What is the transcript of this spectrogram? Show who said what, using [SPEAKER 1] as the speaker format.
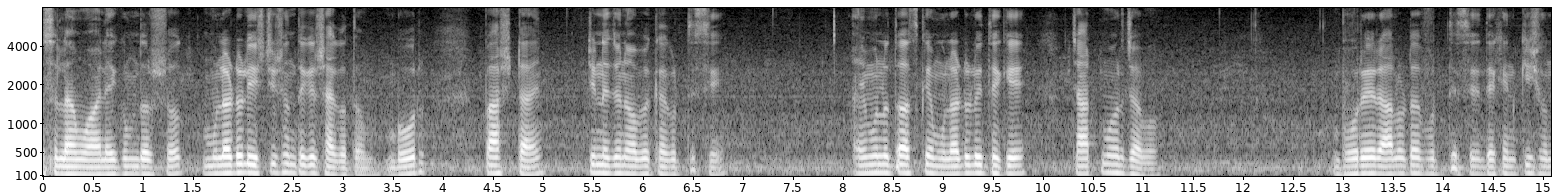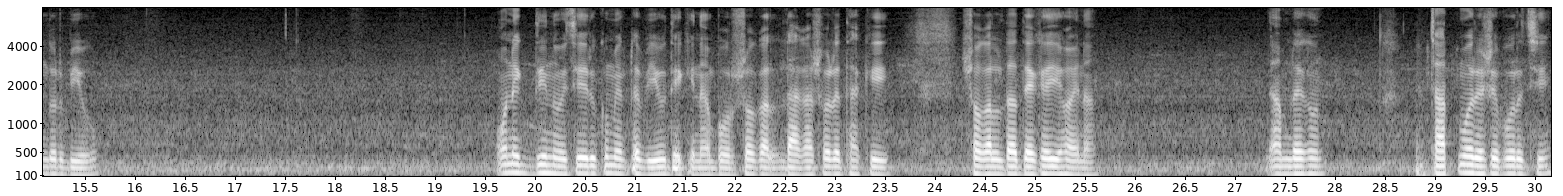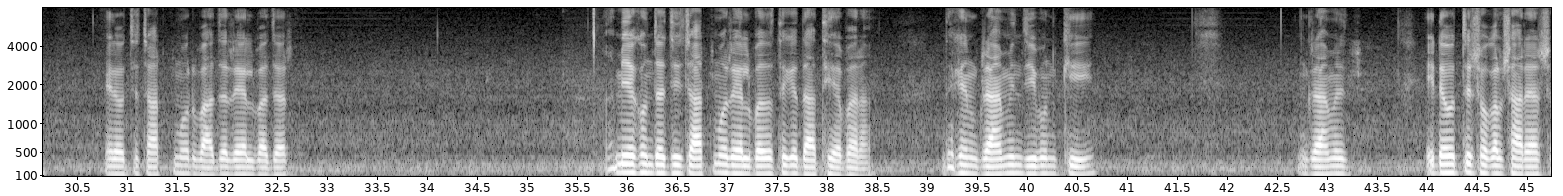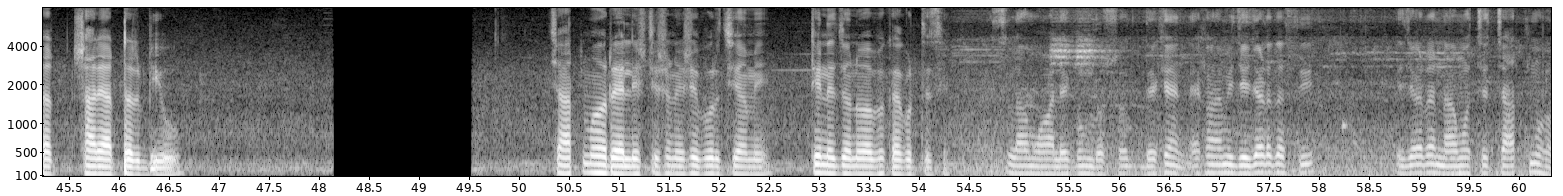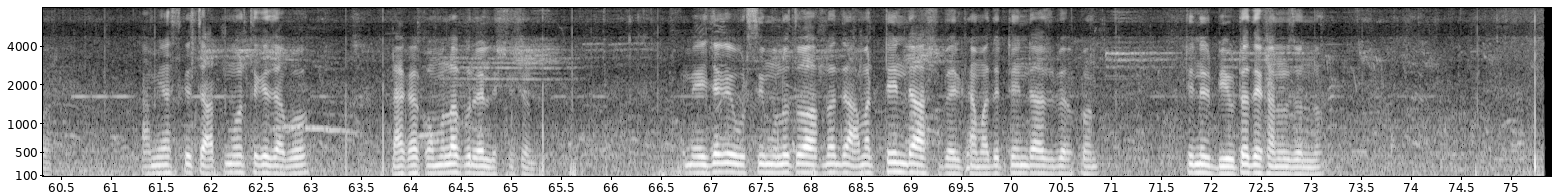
[SPEAKER 1] আসসালামু আলাইকুম দর্শক, মুলাডুলি স্টেশন থেকে স্বাগতম। ভোর পাঁচটায় ট্রেনের জন্য অপেক্ষা করতেছি। আমি মূলত আজকে মুলাডুলি থেকে চাটমোহর যাব। ভোরের আলোটা ফুটতেছে, দেখেন কি সুন্দর ভিউ। অনেক দিন হয়েছে এরকম একটা ভিউ দেখি না, ভোর সকাল, ঢাকা শহরে থাকি, সকালটা দেখাই হয় না। আমরা এখন চাটমোর এসে পড়েছি। এটা হচ্ছে চাটমোর বাজার, রেল বাজার। আমি এখন যাচ্ছি চাটমোর রেল বাজার থেকে দাথিয়াপাড়া দেখেন গ্রামীণ জীবন কি? গ্রামের, এটা হচ্ছে সকাল সাড়ে আট সাড়ে আটটার ভিউ চাটমোহর রেল স্টেশন এসে পড়েছি আমি। ট্রেনের জন্য অপেক্ষা করতেছি।
[SPEAKER 2] আসসালামু আলাইকুম দর্শক, দেখেন এখন আমি যে জায়গাটা যাচ্ছি এই জায়গাটার নাম হচ্ছে চাঁদমোহর। আমি আজকে চাঁদমোহর থেকে যাব ঢাকা কমলাপুর রেল স্টেশন। আমি এই জায়গায় উঠছি মূলত আপনাদের, আমার ট্রেনটা আসবে আর কি, আমাদের ট্রেনটা আসবে এখন। ট্রেনের ভিউটা দেখানোর জন্য।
